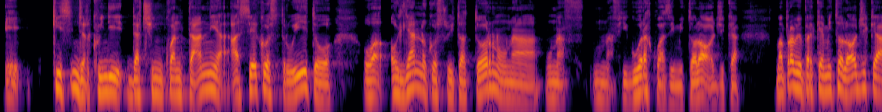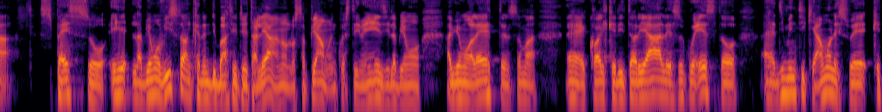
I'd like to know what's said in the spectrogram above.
E Kissinger quindi da 50 anni ha, si è costruito o, o, gli hanno costruito attorno una, una, una, figura quasi mitologica, ma proprio perché mitologica spesso, e l'abbiamo visto anche nel dibattito italiano, lo sappiamo in questi mesi, l'abbiamo abbiamo letto insomma eh, qualche editoriale su questo, eh, dimentichiamo le sue, che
